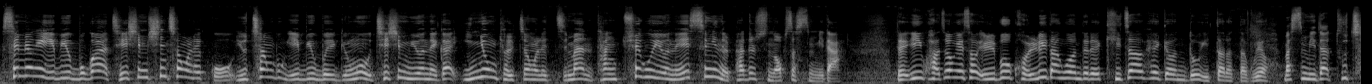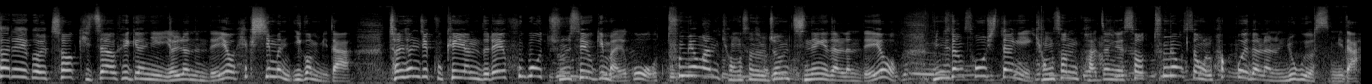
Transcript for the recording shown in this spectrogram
3명의 예비 후보가 재심 신청을 했고 유창복 예비 후보의 경우 재심위원회가 인용 결정을 했지만 당 최고위원회의 승인을 받을 수는 없었습니다. 네, 이 과정에서 일부 권리당원들의 기자회견도 잇따랐다고요? 맞습니다. 두 차례에 걸쳐 기자회견이 열렸는데요. 핵심은 이겁니다. 전 현직 국회의원들의 후보 줄 세우기 말고 투명한 경선을 좀 진행해달라는데요. 민주당 서울시당이 경선 과정에서 투명성을 확보해달라는 요구였습니다.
